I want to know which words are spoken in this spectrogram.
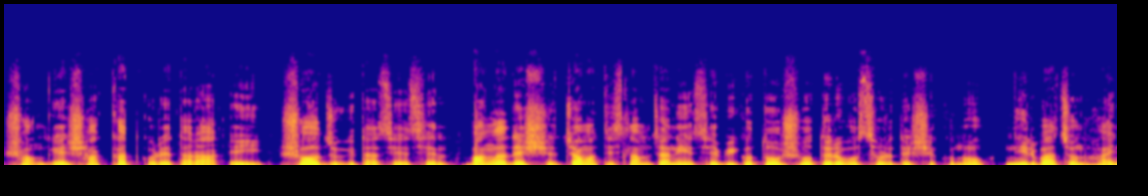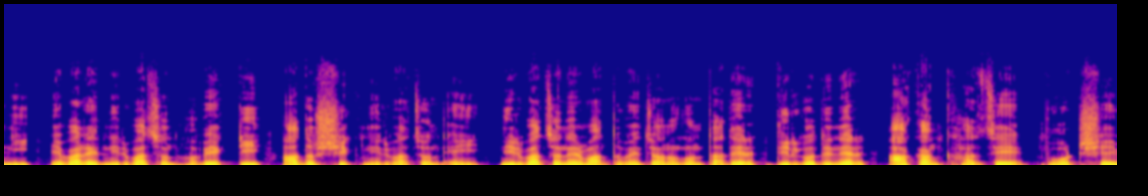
সঙ্গে সাক্ষাৎ করে তারা এই সহযোগিতা চেয়েছেন। বাংলাদেশ জামাত ইসলাম জানিয়েছে, বিগত সতেরো বছর দেশে কোনো নির্বাচন হয়নি। এবারে নির্বাচন হবে একটি আদর্শিক নির্বাচন, এই নির্বাচনের মাধ্যমে জনগণ তাদের দীর্ঘদিনের আকাঙ্ক্ষা যে ভোট সেই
